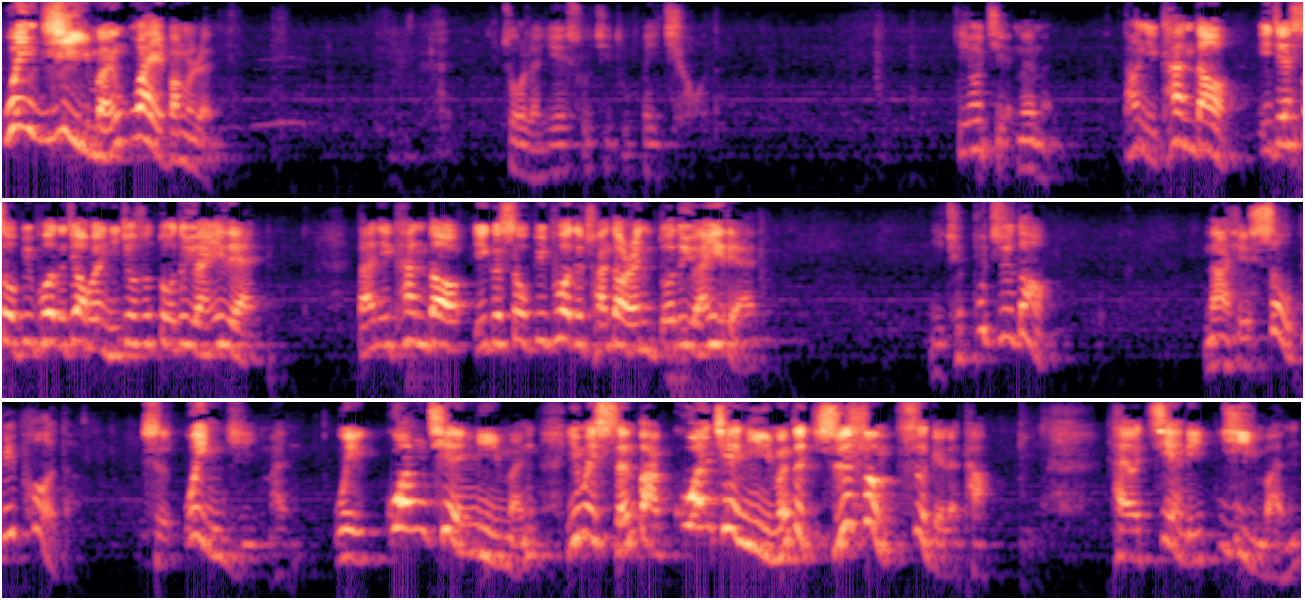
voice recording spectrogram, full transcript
为你们外邦人做了耶稣基督被囚弟兄姐妹们。当你看到一间受逼迫的教会，你就说躲得远一点；当你看到一个受逼迫的传道人，你躲得远一点。你却不知道那些受逼迫的。”是为你们，为关切你们，因为神把关切你们的职分赐给了他，他要建立你们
